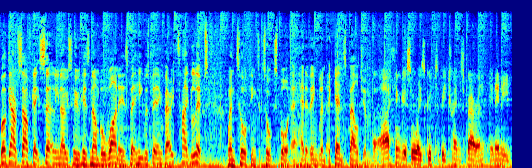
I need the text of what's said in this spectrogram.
Well, Gareth Southgate certainly knows who his number one is, but he was being very tight lipped when talking to Talk Sport ahead of England against Belgium. Uh, I think it's always good to be transparent in any,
